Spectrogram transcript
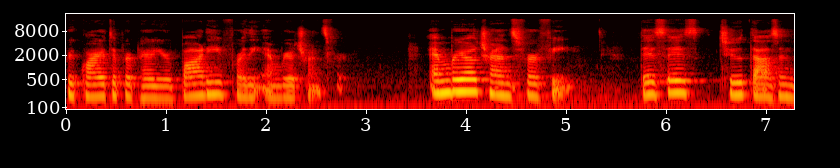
required to prepare your body for the embryo transfer. Embryo transfer fee. This is $2,000.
